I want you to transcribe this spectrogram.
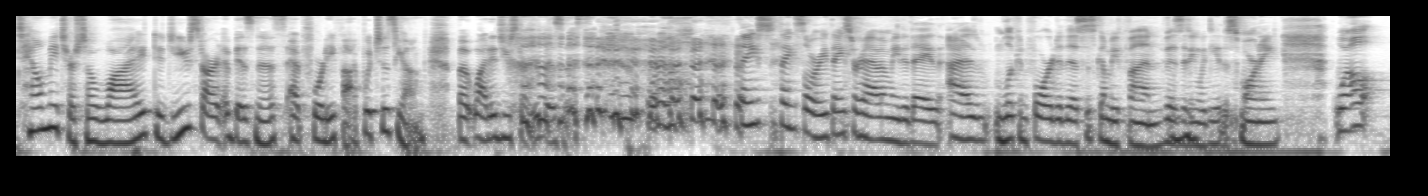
Tell me, Trisha, why did you start a business at 45, which is young, but why did you start your business? well, thanks, thanks, Lori. Thanks for having me today. I'm looking forward to this. It's going to be fun visiting mm-hmm. with you this morning. Well,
